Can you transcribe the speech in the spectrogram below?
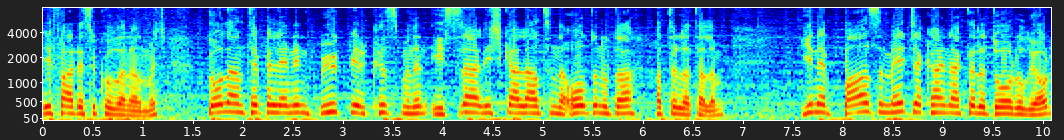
ifadesi kullanılmış. Golan tepelerinin büyük bir kısmının İsrail işgali altında olduğunu da hatırlatalım. Yine bazı medya kaynakları doğruluyor.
